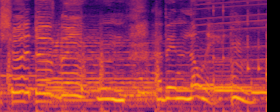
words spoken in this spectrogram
should have been. Mm, I've been lonely. Mm.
